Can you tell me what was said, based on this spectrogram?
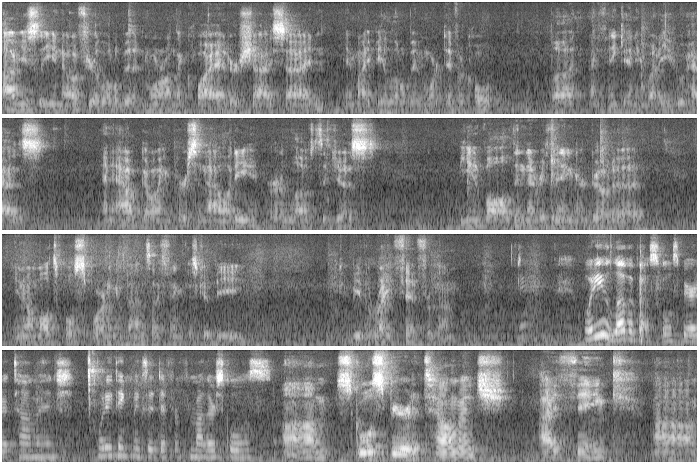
obviously, you know, if you're a little bit more on the quiet or shy side, it might be a little bit more difficult. But I think anybody who has an outgoing personality or loves to just be involved in everything or go to, you know, multiple sporting events, I think this could be could be the right fit for them. Yeah. What do you love about school spirit at Tallmadge? What do you think makes it different from other schools? Um, school spirit at Tallmadge, I think, um,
